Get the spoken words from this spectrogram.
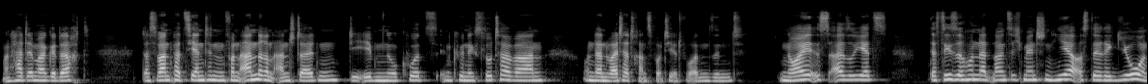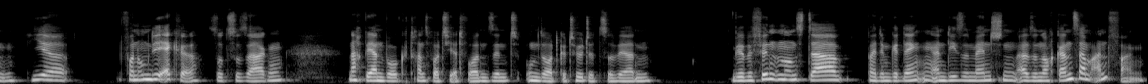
Man hat immer gedacht, das waren Patientinnen von anderen Anstalten, die eben nur kurz in Königslutter waren und dann weiter transportiert worden sind. Neu ist also jetzt, dass diese 190 Menschen hier aus der Region, hier von um die Ecke sozusagen, nach Bernburg transportiert worden sind, um dort getötet zu werden. Wir befinden uns da bei dem Gedenken an diese Menschen also noch ganz am Anfang.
